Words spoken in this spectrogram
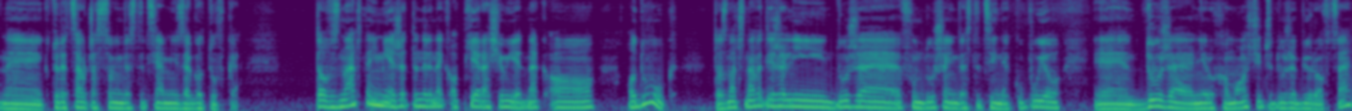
y, które cały czas są inwestycjami za gotówkę. To w znacznej mierze ten rynek opiera się jednak o, o dług. To znaczy, nawet jeżeli duże fundusze inwestycyjne kupują e, duże nieruchomości czy duże biurowce,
